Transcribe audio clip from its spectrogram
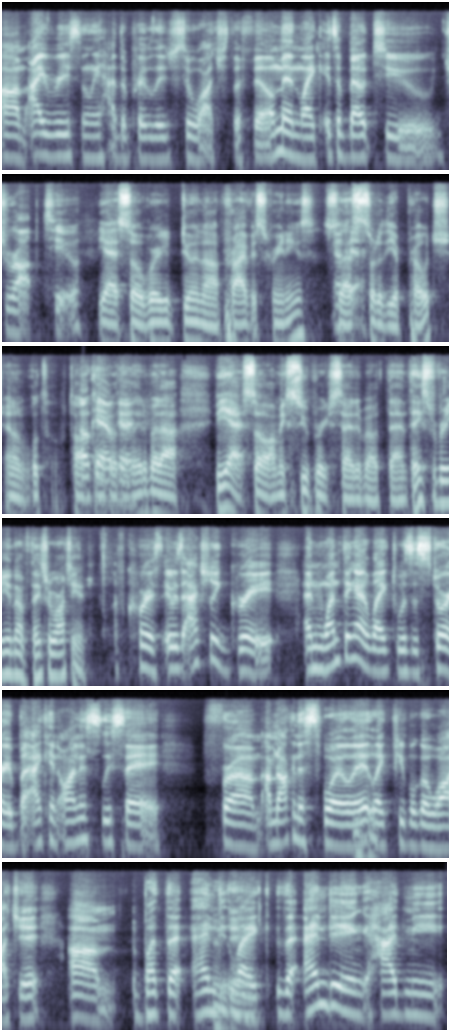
Um, I recently had the privilege to watch the film, and like it's about to drop too. Yeah, so we're doing uh, private screenings. So Okay. that's sort of the approach, and we'll t- talk Okay, about that later. But, uh, but yeah, so I'm super excited about that. And thanks for bringing it up. Thanks for watching it. Of course, it was actually great. And one thing I liked was the story, but I can honestly say, from I'm not going to spoil Mm-hmm. it, like people go watch it. Um, but the end, Ending. like the ending, had me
